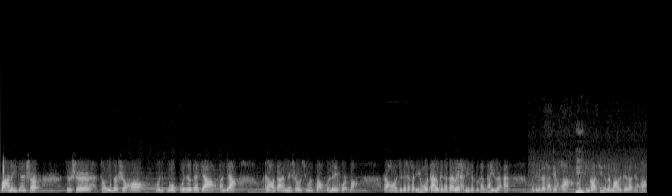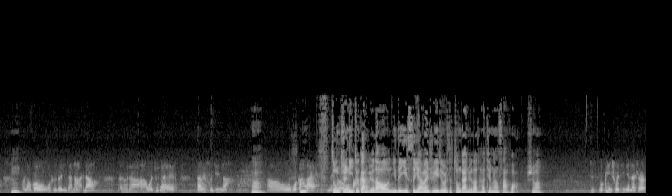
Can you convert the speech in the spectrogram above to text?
发了一件事儿，就是中午的时候，我我姑娘在家放假，我正好单位没事，我寻思早回来一会儿吧。然后我就给他打，因为我单位跟他单位还离得不算太远，我就给他打电话，嗯我挺高兴的嘛，我就给他打电话，嗯我说老公，我说的你在哪儿呢？他说的啊，我就在单位附近呢，啊。啊，我我刚来。那个总之，你就感觉到你的意思，言外之意就是他总感觉到他经常撒谎，是吗？就我跟你说今天的事儿，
